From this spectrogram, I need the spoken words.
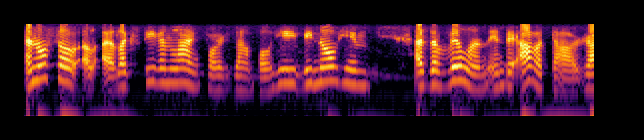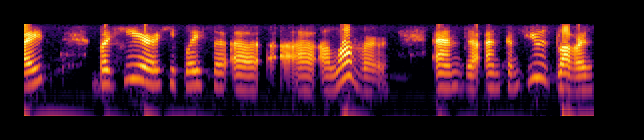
And also, uh, uh, like Stephen Lang, for example, he we know him as a villain in the Avatar, right? But here he plays a, a, a lover and uh, and confused lover in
